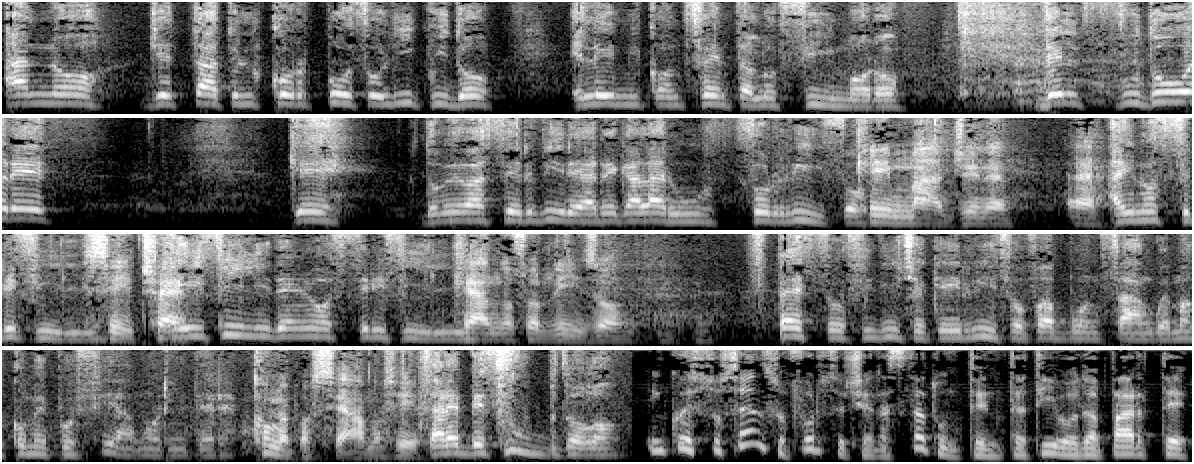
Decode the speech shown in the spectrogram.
hanno gettato il corposo liquido, e lei mi consenta l'ossimoro, del sudore che doveva servire a regalare un sorriso. Che immagine. Eh. Ai nostri figli, sì, certo. ai figli dei nostri figli. Che hanno sorriso. Spesso si dice che il riso fa buon sangue, ma come possiamo ridere? Come possiamo, sì. Sarebbe subdolo. In questo senso forse c'era stato un tentativo da parte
